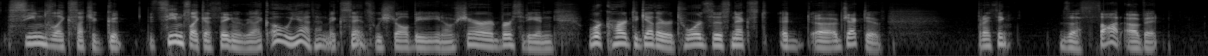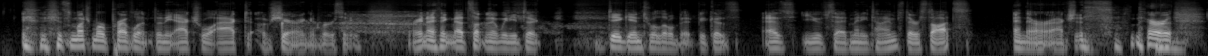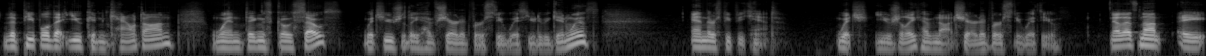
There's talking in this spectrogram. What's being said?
seems like such a good it seems like a thing where we're like, oh yeah, that makes sense. We should all be, you know, share our adversity and work hard together towards this next uh, objective. But I think the thought of it is much more prevalent than the actual act of sharing adversity, right? And I think that's something that we need to dig into a little bit because, as you've said many times, there's thoughts and there are actions. there are mm-hmm. the people that you can count on when things go south, which usually have shared adversity with you to begin with and there's people you can't, which usually have not shared adversity with you. Now that's not a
